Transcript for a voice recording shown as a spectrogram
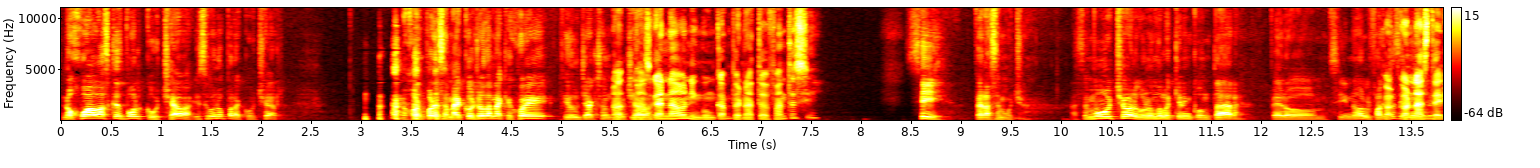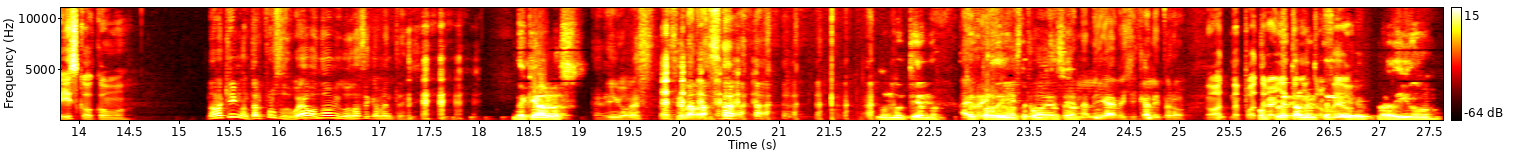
no jugaba básquetbol, coachaba. Yo soy bueno para coachar. Mejor pones a Michael Jordan a que juegue, Phil Jackson ¿No, no coachaba. has ganado ningún campeonato de fantasy? Sí, pero hace mucho. Hace mucho, algunos no lo quieren contar, pero sí, no, el ¿Con, fantasy. con asterisco cómo? No lo quieren contar por sus huevos, ¿no, amigos? Básicamente. ¿de qué hablas? Te digo, ¿ves? Así es la raza. No, no entiendo. Hay Estoy perdido en esta eso en conversación. la Liga de Mexicali, pero No, me puedo traer Completamente perdido.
